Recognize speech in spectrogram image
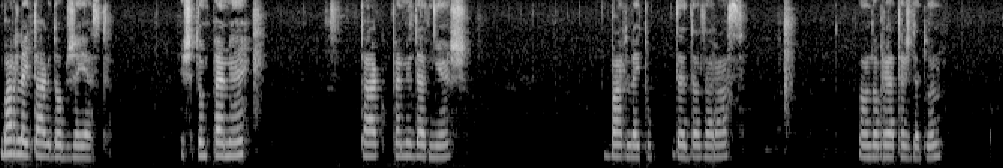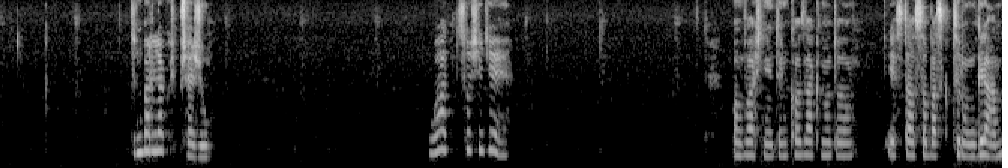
Barley tak dobrze jest. Jeszcze tą Penny. Tak, Penny dedniesz. Barley tu deda zaraz. No dobra, ja też dedłem. Ten Barley jakoś przeżył. What? Co się dzieje? O właśnie, ten kozak, no to jest ta osoba, z którą gram.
